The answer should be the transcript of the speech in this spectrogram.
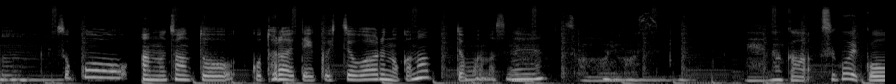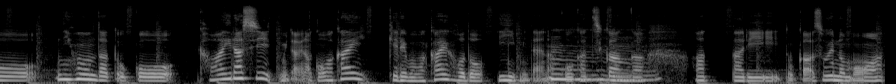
うん、そこをあのちゃんとこう捉えていく必要はあるのかなって思いますね。そう思います。ね、なんかすごいこう日本だとこう可愛らしいみたいなこう若いければ若いほどいいみたいなこう価値観があったりとかそういうのも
